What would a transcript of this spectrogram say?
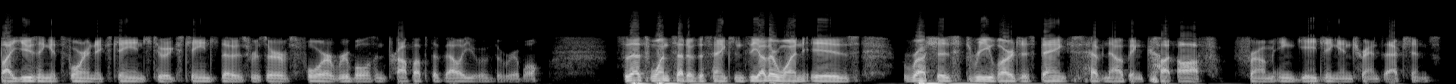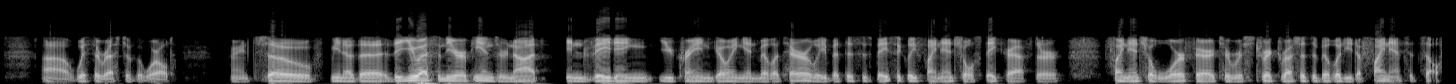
by using its foreign exchange to exchange those reserves for rubles and prop up the value of the ruble. So that's one set of the sanctions. The other one is Russia's three largest banks have now been cut off from engaging in transactions uh, with the rest of the world. Right. So you know the the U.S. and the Europeans are not invading Ukraine, going in militarily, but this is basically financial statecraft or financial warfare to restrict Russia's ability to finance itself.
